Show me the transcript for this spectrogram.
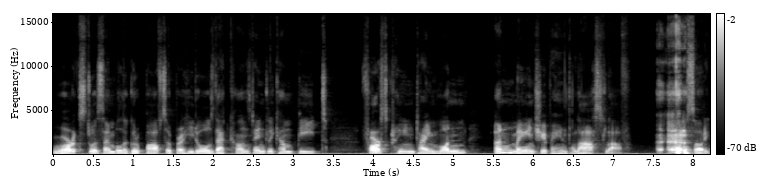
works to assemble a group of superheroes that constantly compete for screen time, one unmanship and the last laugh. Sorry.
